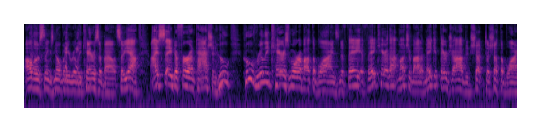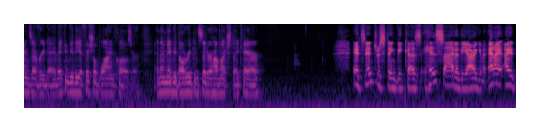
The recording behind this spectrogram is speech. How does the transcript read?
All those things nobody really cares about. So yeah, I say defer on passion. Who who really cares more about the blinds? And if they if they care that much about it, make it their job to shut to shut the blinds every day. They can be the official blind closer, and then maybe they'll reconsider how much they care. It's interesting because his side of the argument, and I, I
